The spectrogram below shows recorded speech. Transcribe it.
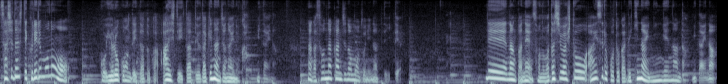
差し出してくれるものをこう喜んでいたとか愛していたっていうだけなんじゃないのかみたいな。なんかそんな感じのモードになっていて。でなんかねその私は人を愛することができない人間なんだみたいな。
